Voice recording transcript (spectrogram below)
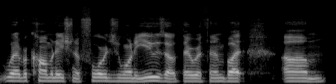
whatever combination of forwards you want to use out there with him, but um,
